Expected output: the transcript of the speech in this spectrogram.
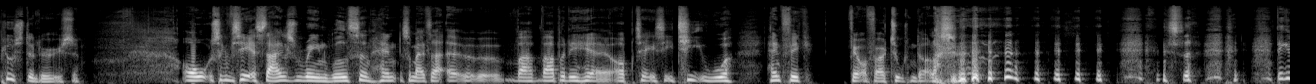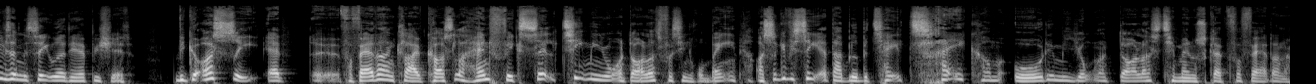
plus det løse. Og så kan vi se, at Stiles Rain Wilson, han, som altså øh, øh, var, var på det her optagelse i 10 uger, han fik 45.000 dollars. så det kan vi simpelthen se ud af det her budget. Vi kan også se, at øh, forfatteren Clive Cussler, han fik selv 10 millioner dollars for sin roman, og så kan vi se, at der er blevet betalt 3,8 millioner dollars til manuskriptforfatterne.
